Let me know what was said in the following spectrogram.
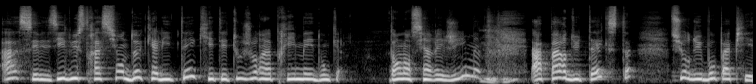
à ces illustrations de qualité qui étaient toujours imprimées donc dans l'Ancien Régime, mhm. à part du texte, sur du beau papier.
